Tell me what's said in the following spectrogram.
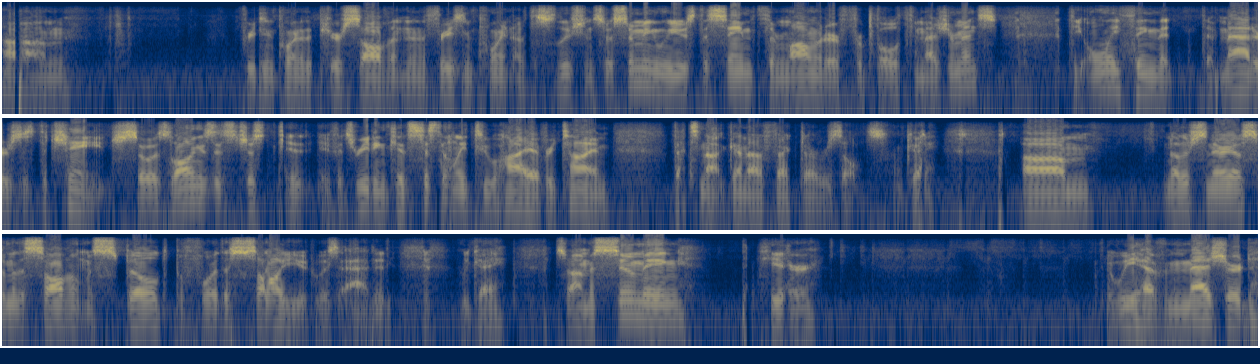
um, freezing point of the pure solvent, and then the freezing point of the solution. So assuming we use the same thermometer for both measurements, the only thing that, that matters is the change. So as long as it's just, if it's reading consistently too high every time, that's not going to affect our results, okay? Um, another scenario, some of the solvent was spilled before the solute was added, okay? So I'm assuming here that we have measured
